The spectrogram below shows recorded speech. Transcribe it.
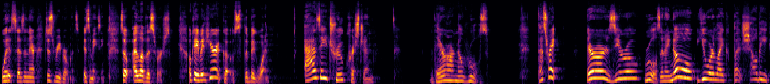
what it says in there? Just read Romans. It's amazing. So I love this verse. Okay, but here it goes, the big one. As a true Christian, there are no rules. That's right. There are zero rules. And I know you are like, but Shelby,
